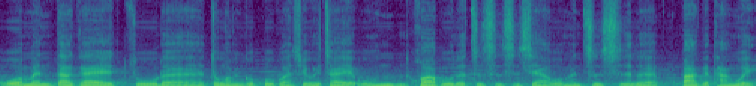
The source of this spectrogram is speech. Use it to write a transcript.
我们大概租了中华民国博物馆协会在文化部的支持之下，我们支持了八个摊位。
